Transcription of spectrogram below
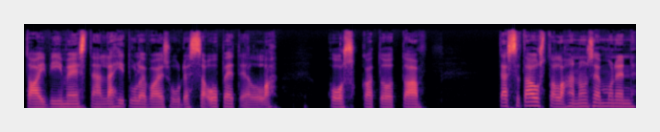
tai viimeistään lähitulevaisuudessa opetella, koska tota, tässä taustallahan on semmoinen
